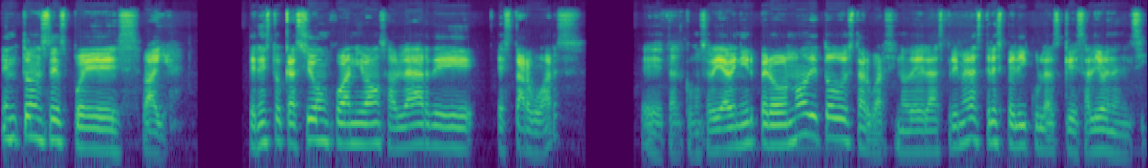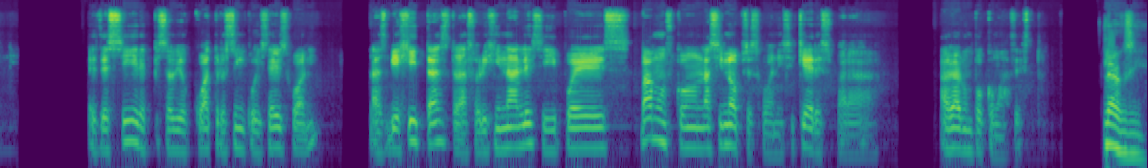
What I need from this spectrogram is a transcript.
Entonces, pues vaya. En esta ocasión, Juan, íbamos a hablar de Star Wars, eh, tal como se veía venir, pero no de todo Star Wars, sino de las primeras tres películas que salieron en el cine. Es decir, episodio 4, 5 y 6, Juan. Las viejitas, las originales, y pues vamos con la sinopsis, Juan, y si quieres, para hablar un poco más de esto. Claro que sí.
